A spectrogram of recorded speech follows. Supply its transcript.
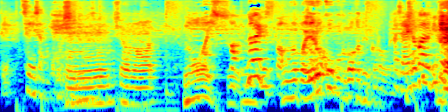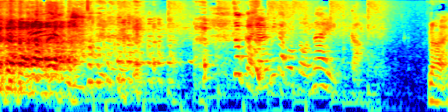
て聖者の行う進、知らないナイスあないですか、うんやっぱエロ広告ばっか出るから俺。あじゃあエロバ見てる。そっかじゃあ見たことないか。ない。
